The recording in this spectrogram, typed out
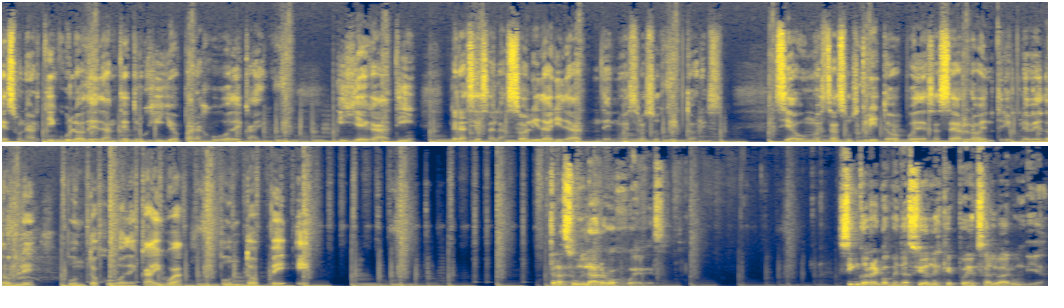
es un artículo de Dante Trujillo para Jugo de Caigua y llega a ti gracias a la solidaridad de nuestros suscriptores. Si aún no estás suscrito, puedes hacerlo en www.jugodecaigua.pe. Tras un largo jueves. Cinco recomendaciones que pueden salvar un día.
